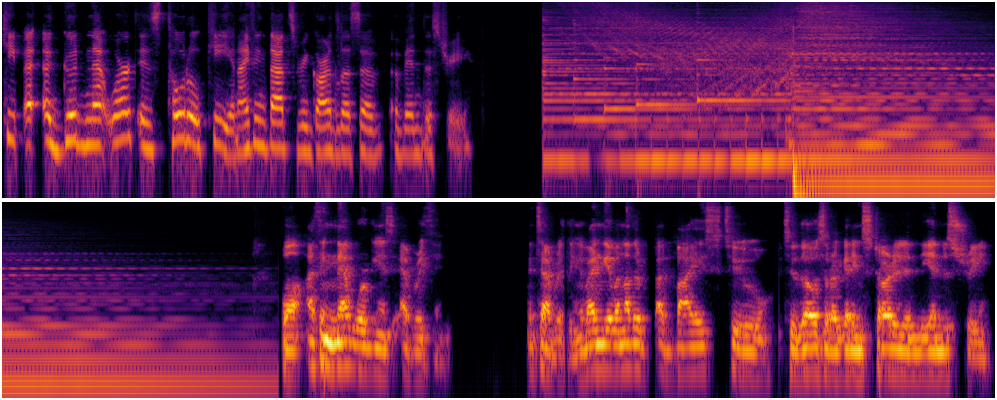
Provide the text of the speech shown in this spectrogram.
keep a, a good network is total key and i think that's regardless of of industry. Well i think networking is everything. It's everything. If i can give another advice to to those that are getting started in the industry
